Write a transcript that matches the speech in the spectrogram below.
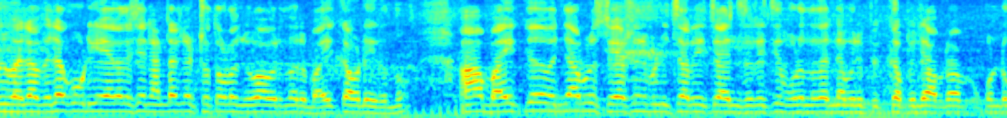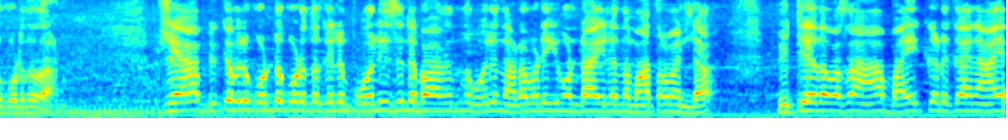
ഒരു വില വില കൂടിയ ഏകദേശം രണ്ടര ലക്ഷത്തോളം രൂപ വരുന്ന ഒരു ബൈക്ക് അവിടെ ഇരുന്നു. ആ ബൈക്ക് വെഞ്ഞാറൂർ സ്റ്റേഷനിൽ വിളിച്ചറിയിച്ച അനുസരിച്ച് ഇവിടുന്ന് തന്നെ ഒരു പിക്കപ്പിൽ അവിടെ കൊണ്ടു കൊടുത്തതാണ്. പക്ഷേ ആ പിക്കപ്പിൽ കൊണ്ടു കൊടുത്തെങ്കിലും പോലീസിന്റെ ഭാഗത്തുനിന്ന് ഒരു നടപടിയും ഉണ്ടായില്ലെന്ന് മാത്രമല്ല പിറ്റേ ദിവസം ആ ബൈക്ക് എടുക്കാനായ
